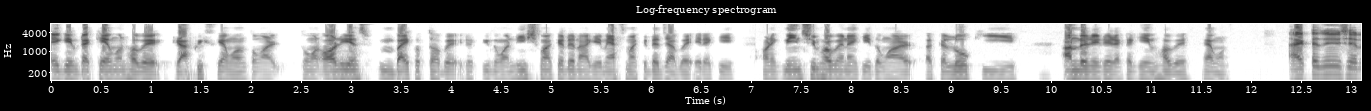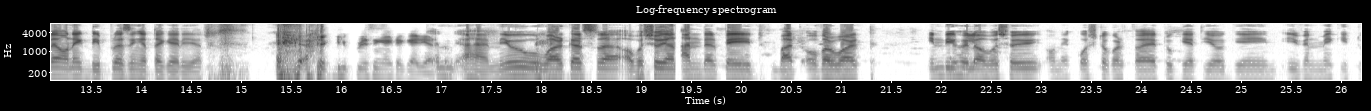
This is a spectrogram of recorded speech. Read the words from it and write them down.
এই গেমটা কেমন হবে গ্রাফিক্স কেমন তোমার তোমার অডিয়েন্স বাই করতে হবে এটা কি তোমার নিশ মার্কেটে না গিয়ে ম্যাস মার্কেটে যাবে এটা কি অনেক মেইন স্ট্রিম হবে নাকি তোমার একটা লো কি আন্ডার একটা গেম হবে এমন? আরেকটা জিনিস এটা অনেক ডিপ্রেসিং একটা ক্যারিয়ার ডিপ্রেসিং একটা ক্যারিয়ার হ্যাঁ নিউ ওয়ার্কার্সরা অবশ্যই under paid but overworked indie হইলে অবশ্যই অনেক কষ্ট করতে হয় to get your game even make it to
